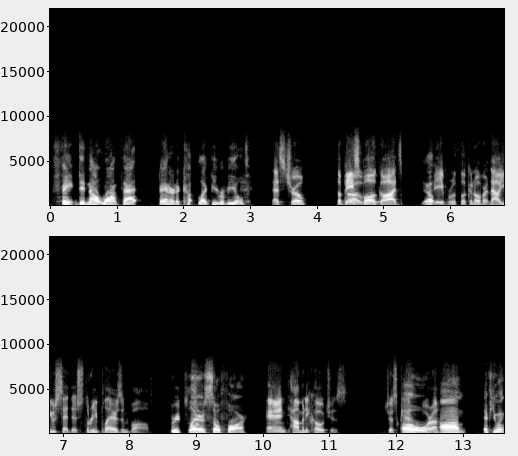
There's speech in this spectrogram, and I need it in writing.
fate did not want that banner to cut, like be revealed. That's true. The baseball well, gods, Yep. Babe Ruth looking over it. Now you said there's three players involved, Three players so far. and how many coaches? Just Oh, Cora? um, if you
